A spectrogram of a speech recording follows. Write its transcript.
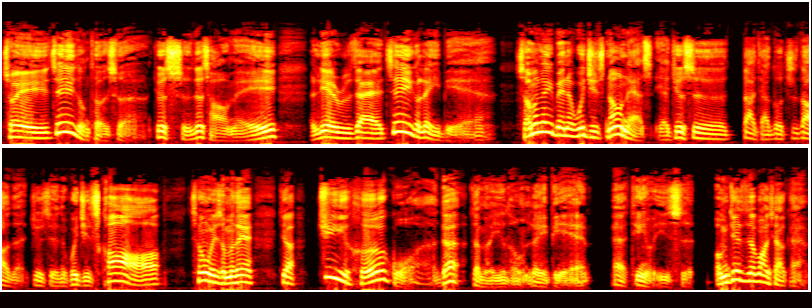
所以这种特色就使得草莓列入在这个类别。什么类别呢？Which is known as，也就是 大家都知道的，就是 which is called，称为什么呢？叫聚合果的这么一种类别。哎，挺有意思。我们接着往下看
